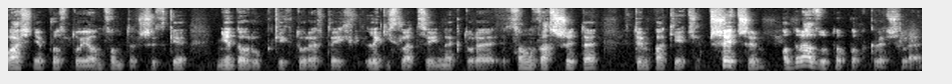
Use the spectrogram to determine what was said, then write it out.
właśnie prostującą te wszystkie niedoróbki, które w tej legislacyjne, które są zaszyte w tym pakiecie. Przy czym, od razu to podkreślę,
